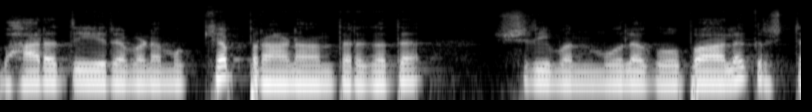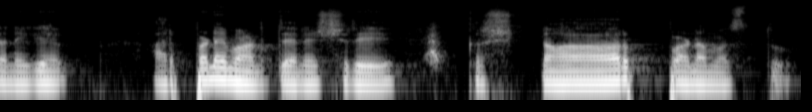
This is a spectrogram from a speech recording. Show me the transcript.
ಭಾರತೀ ರಮಣ ಮುಖ್ಯ ಪ್ರಾಣಾಂತರ್ಗತ ಶ್ರೀಮನ್ಮೂಲ ಗೋಪಾಲ ಕೃಷ್ಣನಿಗೆ ಅರ್ಪಣೆ ಮಾಡ್ತೇನೆ ಶ್ರೀ ಕೃಷ್ಣಾರ್ಪಣಮಸ್ತು.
